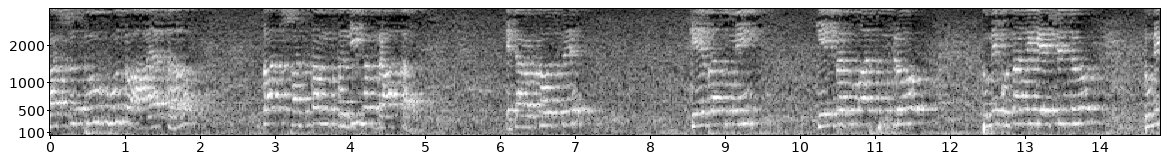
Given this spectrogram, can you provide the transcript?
কষ্টু কুত আয়াত তৎ সস্তম তদিহ ব্রাত এটা অর্থ হচ্ছে কে বা তুমি কে বা তোমার পুত্র তুমি কোথা থেকে এসেছ তুমি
